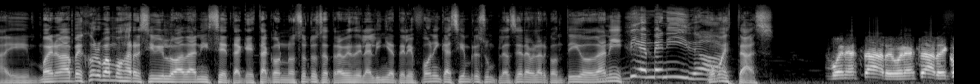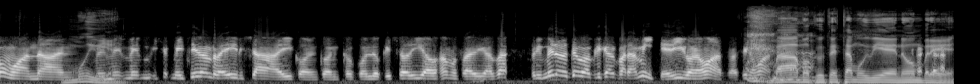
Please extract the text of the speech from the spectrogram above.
ahí. Bueno, a mejor vamos a recibirlo a Dani Z, que está con nosotros a través de la línea telefónica. Siempre es un placer hablar contigo, Dani. Bienvenido. ¿Cómo estás? Buenas tardes, buenas tardes, ¿cómo andan? Muy bien. Me, me- me hicieron reír ya ahí con, con, con- con lo que yo diga, vamos a adelgazar. Primero lo tengo que aplicar para mí, te digo nomás, así nomás. Vamos, que usted está muy bien, hombre.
